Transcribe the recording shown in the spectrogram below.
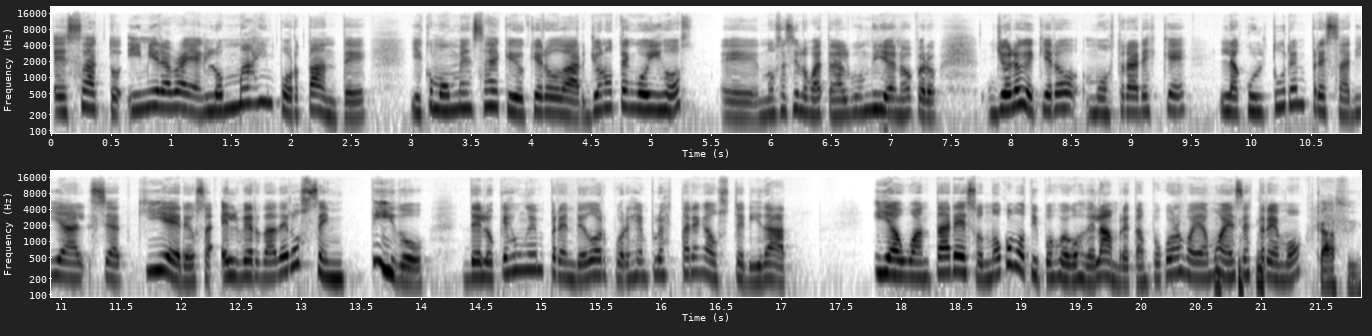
Exacto. Y mira, Brian, lo más importante, y es como un mensaje que yo quiero dar, yo no tengo hijos, eh, no sé si los voy a tener algún día, ¿no? Pero yo lo que quiero mostrar es que la cultura empresarial se adquiere, o sea, el verdadero sentido de lo que es un emprendedor, por ejemplo, estar en austeridad, y aguantar eso, no como tipo juegos del hambre, tampoco nos vayamos a ese extremo. Casi.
